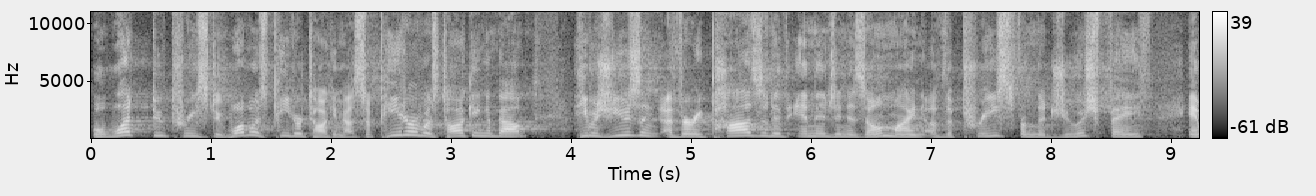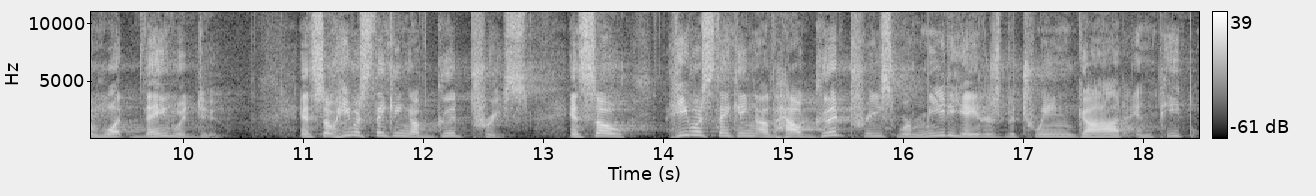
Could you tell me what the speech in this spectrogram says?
Well, what do priests do? What was Peter talking about? So, Peter was talking about, he was using a very positive image in his own mind of the priests from the Jewish faith and what they would do. And so, he was thinking of good priests. And so, he was thinking of how good priests were mediators between God and people.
